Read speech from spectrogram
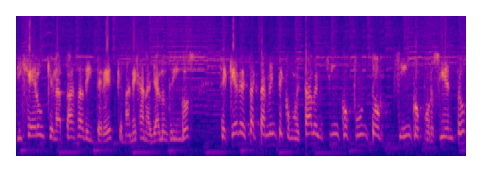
dijeron que la tasa de interés que manejan allá los gringos se queda exactamente como estaba en 5.5%.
